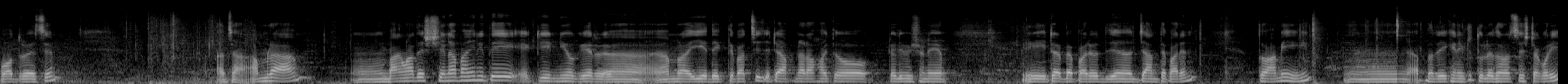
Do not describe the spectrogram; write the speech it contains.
পদ রয়েছে। আচ্ছা আমরা বাংলাদেশ সেনাবাহিনীতে একটি নিয়োগের আমরা ইয়ে দেখতে পাচ্ছি, যেটা আপনারা হয়তো টেলিভিশনে এটার ব্যাপারেও জানতে পারেন। তো আমি আপনাদের এখানে একটু তুলে ধরার চেষ্টা করি।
